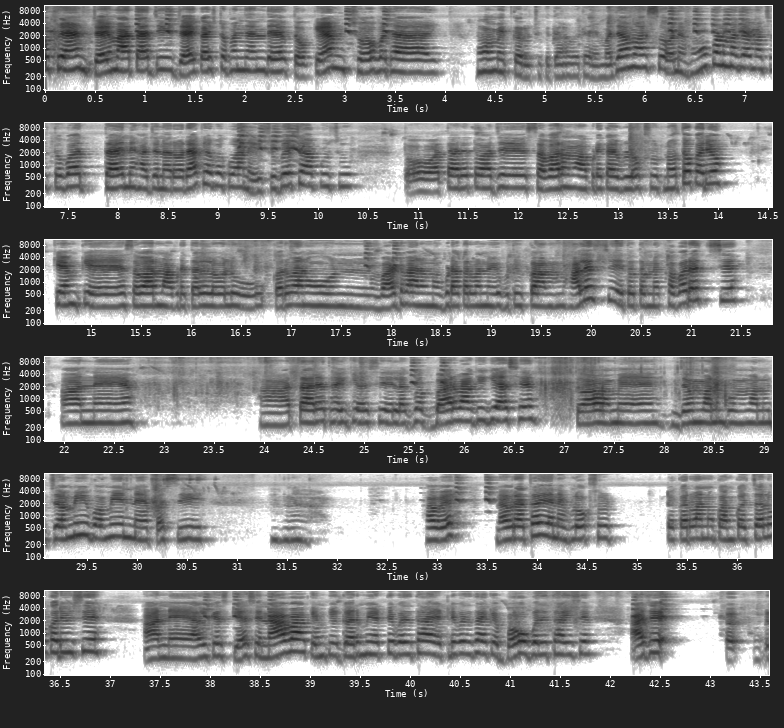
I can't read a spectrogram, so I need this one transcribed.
Hello friend જય માતાજી, જય કષ્ટભંજન દેવ. તો કેમ છો બધાય? હું ઉમેદ કરું છું કે તમે બધાય મજામાં છો અને હું પણ મજામાં છું. તો બધાને હાજર નરવા રાખે ભગવાન એવી શુભેચ્છા આપું છું. તો અત્યારે તો આજે સવારમાં આપણે કાંઈ બ્લોગ શૂટ નહોતો કર્યો. કેમ કે સવારમાં આપણે તલ ઓલું કરવાનું વાટવાનું ઉભડા કરવાનું એ બધું કામ હાલે જ છે. એ તો તમને ખબર જ છે. અને અત્યારે થઈ ગયા છે, લગભગ બાર વાગી ગયા છે. તો અમે જમવાનું બમવાનું જમી બમીને પછી હવે નવરા થઈ અને બ્લોગ શૂટ કરવાનું કામકાજ ચાલુ કર્યું છે. અને અલ્કેશ ગયા છે નાવા, કેમ કે ગરમી એટલી બધી થાય, એટલી બધી થાય કે બહુ બધી થાય છે. આજે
